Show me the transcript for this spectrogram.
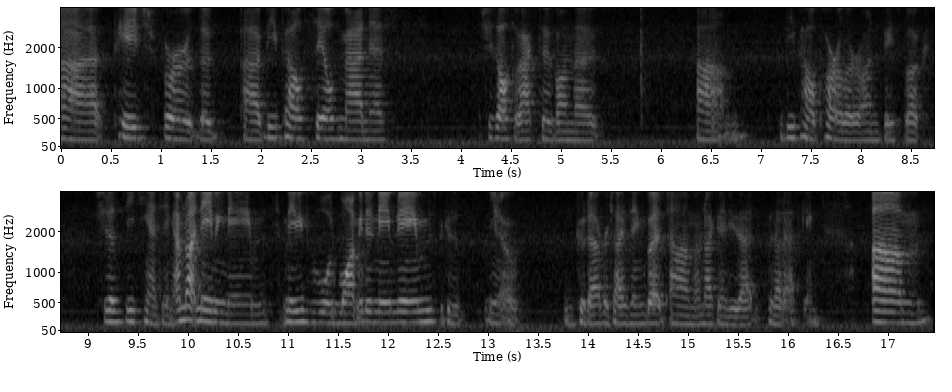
uh, page for the uh, BPAL Sales Madness. She's also active on the um, BPAL Parlor on Facebook. She does decanting. I'm not naming names. Maybe people would want me to name names because it's you know good advertising, but um, I'm not going to do that without asking. Um,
